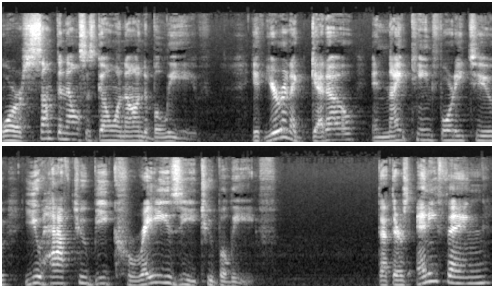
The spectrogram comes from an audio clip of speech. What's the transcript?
or something else is going on to believe if you're in a ghetto in 1942, you have to be crazy to believe that there's anything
